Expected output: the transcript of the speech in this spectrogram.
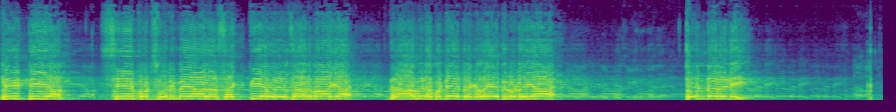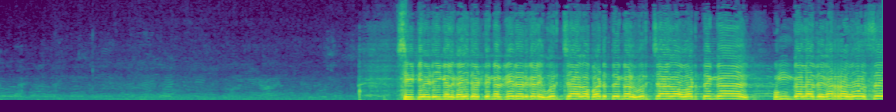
TDM C Foods உரிமையாளர் சக்தி அவர்கள் சார்பாக திராவிட முன்னேற்ற கழகத்தினுடைய தொண்டரணி. சீட்டியடிங்கள் கைதட்டுங்கள் வீரர்களை உற்சாகப்படுத்துங்கள் உற்சாகப்படுத்துங்கள். உங்களது கர ஓசை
